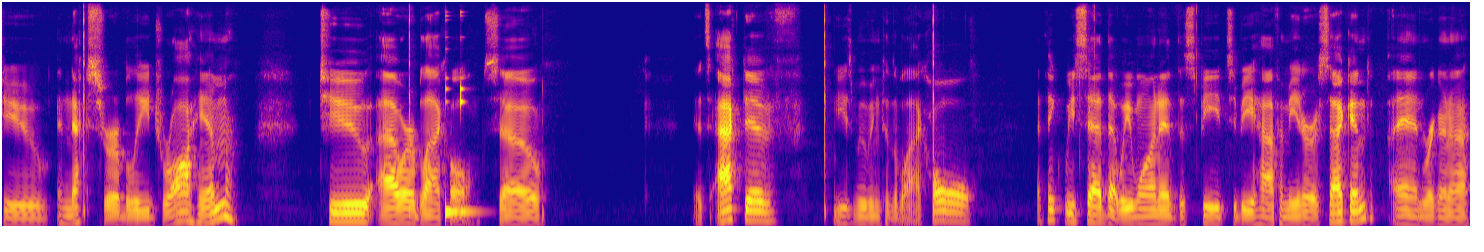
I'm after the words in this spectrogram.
to inexorably draw him to our black hole. So it's active. He's moving to the black hole. I think we said that we wanted the speed to be half a meter a second, and we're going to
